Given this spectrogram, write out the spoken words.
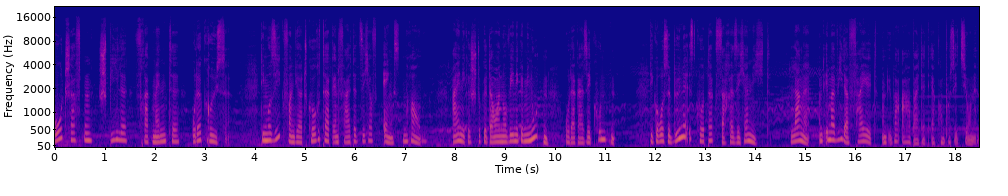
Botschaften, Spiele, Fragmente oder Grüße. Die Musik von Jörg Kurtak entfaltet sich auf engstem Raum. Einige Stücke dauern nur wenige Minuten oder gar Sekunden. Die große Bühne ist Kurtaks Sache sicher nicht. Lange und immer wieder feilt und überarbeitet er Kompositionen.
